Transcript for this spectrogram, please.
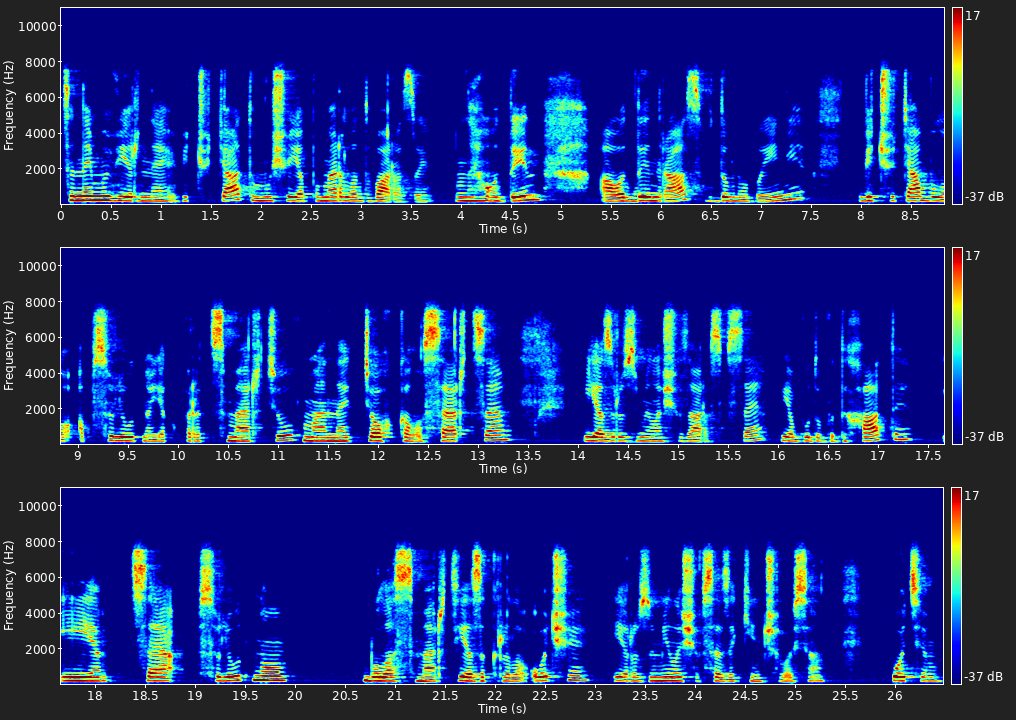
Це неймовірне відчуття, тому що я померла два рази. Не один, а один раз в домовині. Відчуття було абсолютно як перед смертю. В мене тьохкало серце. Я зрозуміла, що зараз все, я буду видихати. І це абсолютно була смерть. Я закрила очі і розуміла, що все закінчилося. Потім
